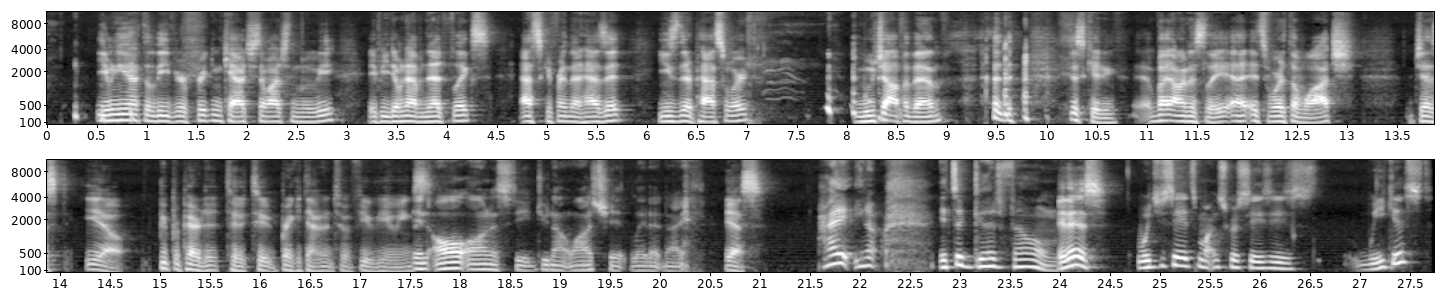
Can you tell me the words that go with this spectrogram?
you don't even have to leave your freaking couch to watch the movie. If you don't have Netflix, ask a friend that has it. Use their password. Mooch off of them. Just kidding. But honestly, uh, it's worth a watch. Just, you know, be prepared to, to, to break it down into a few viewings. In all honesty, do not watch it late at night. yes, I, you know, it's a good film. it is. Would you say it's Martin Scorsese's weakest?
